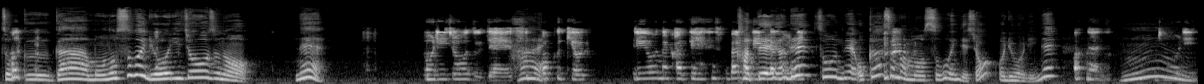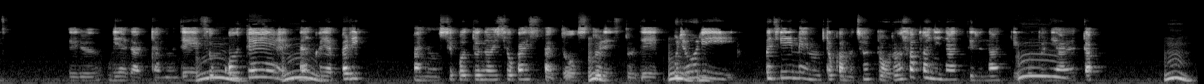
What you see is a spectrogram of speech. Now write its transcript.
族がものすごい料理上手の、ね、料理上手ですはい。ごく気をつけるような家庭だっていたので、家庭がね、そうね、お母様もすごいんでしょ？お料理ね。そうなんです。うん。料理してる親だったので、うん。そこでうん。なんかやっぱりあの仕事の忙しさとストレスとで、うんお料理食事面とかもちょっとおろそかになってるなっていうことに改うん。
